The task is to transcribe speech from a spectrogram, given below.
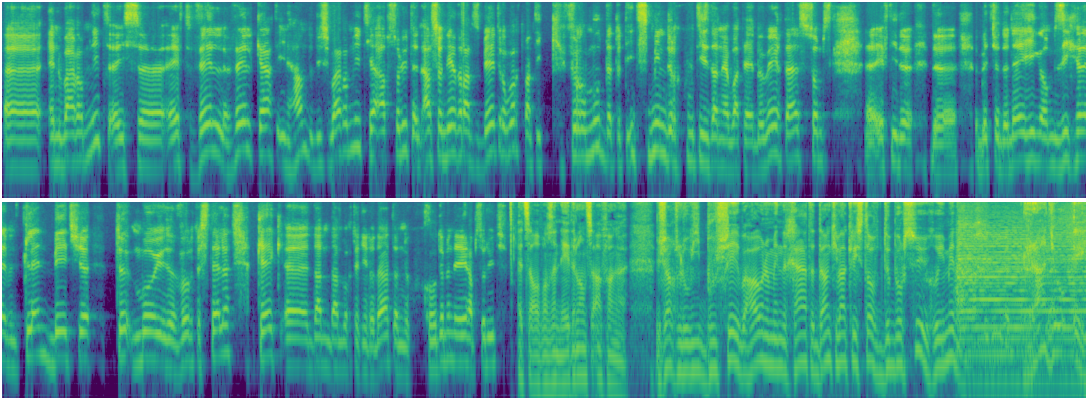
Uh, en waarom niet? Hij, is, hij, heeft veel, veel kaarten in handen. Dus waarom niet? Ja, absoluut. En als het Nederlands beter wordt, want ik vermoed dat het iets minder goed is dan wat hij beweert. Hè. Soms uh, heeft hij de, de, een beetje de neiging om zich een klein beetje te mooi voor te stellen. Kijk, uh, dan, dan wordt het inderdaad een grote meneer, absoluut. Het zal van zijn Nederlands afhangen. Georges-Louis Boucher, we houden hem in de gaten. Dankjewel, Christophe de Borsu. Goedemiddag. Radio 1.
